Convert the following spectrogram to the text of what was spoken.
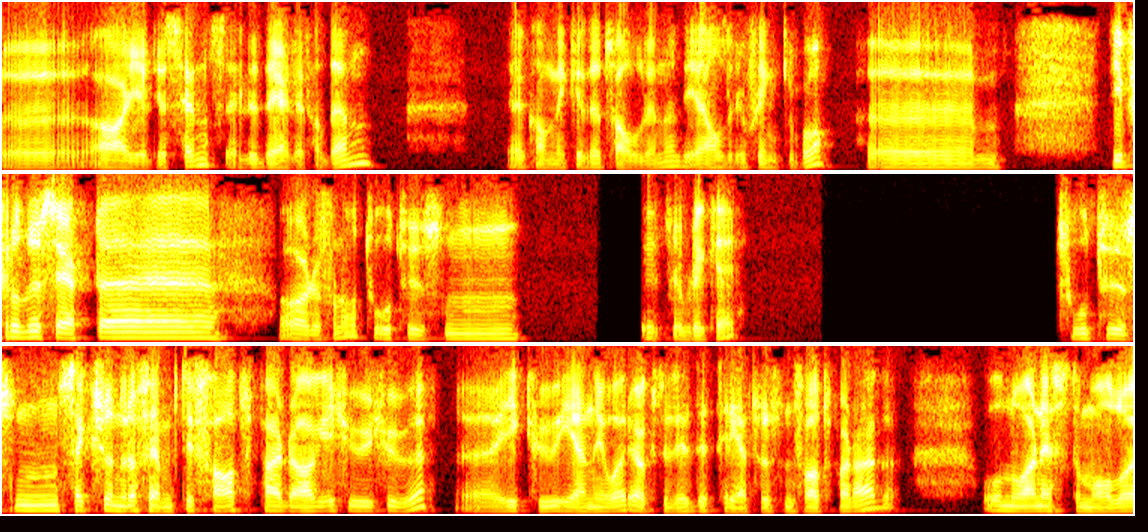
uh, AI-lisens, eller deler av den. Jeg kan ikke detaljene, de er aldri flinke på. De produserte hva var det for noe, 2000 Uteblikk her. 2650 fat per dag i 2020. I Q1 i år økte de til 3000 fat per dag. Og nå er neste mål å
